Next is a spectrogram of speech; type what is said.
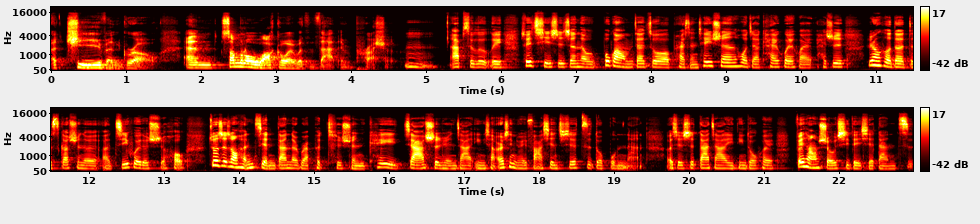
achieve and grow. And someone will walk away with that impression. Absolutely，所以其实真的，不管我们在做 presentation 或者开会，还还是任何的 discussion 的呃机会的时候，做这种很简单的 repetition 可以加深人家的印象，而且你会发现这些字都不难，而且是大家一定都会非常熟悉的一些单字。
